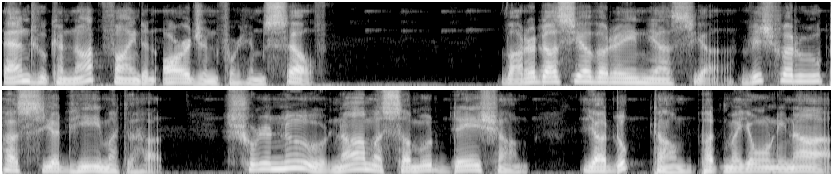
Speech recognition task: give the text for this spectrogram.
and who cannot find an origin for himself. Varadasya Varenyasya Vishvarupasya Dhimataha Shrinu Nama Samuddesham Yaduktam Padmayonina.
